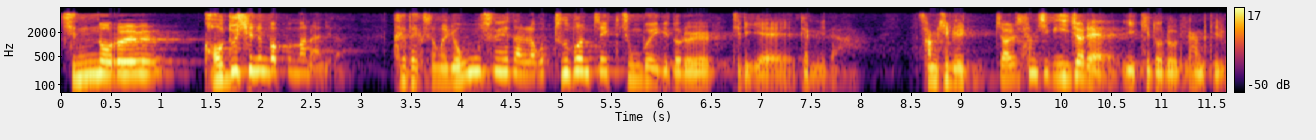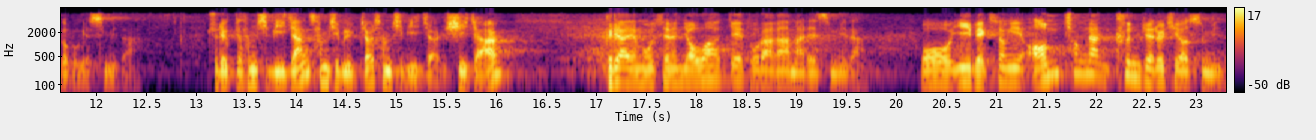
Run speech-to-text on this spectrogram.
진노를 거두시는 것뿐만 아니라 그 백성을 용서해 달라고 두 번째 중보의 기도를 드리게 됩니다. 31절, 32절의 이 기도를 우리 함께 읽어보겠습니다. 주력기 32장 31절, 32절 시작. 그리하여 모세는 여호와께 돌아가 말했습니다. 오, 이 백성이 엄청난 큰 죄를 지었습니다.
